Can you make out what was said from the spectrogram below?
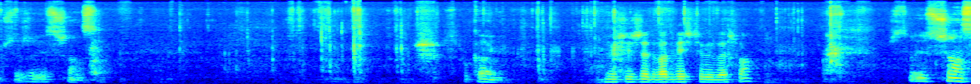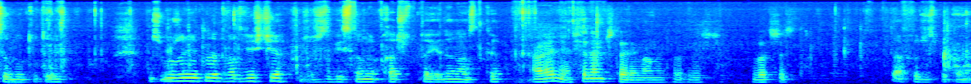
myślę, że jest szansa. Spokojnie. Myślisz, że 2200 by weszło? To jest szansa, bo tutaj... Znaczy może nie tyle 2200, chociaż z drugiej strony pchać tutaj 11. Ale nie, 7,4 mamy 2200. 2300. Tak, wchodzi spokojnie.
